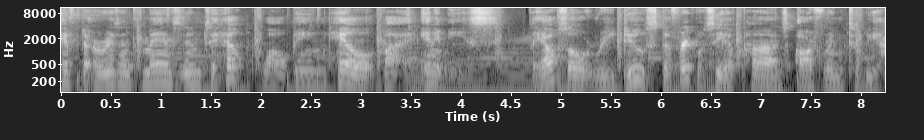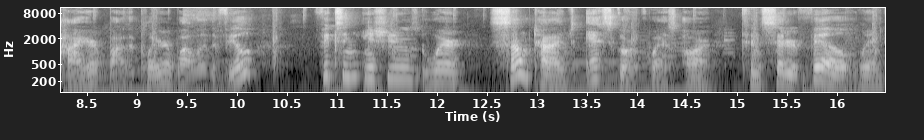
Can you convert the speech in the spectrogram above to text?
if the Arisen commands them to help while being held by enemies. They also reduce the frequency of pawns offering to be hired by the player while in the field, fixing issues where sometimes escort quests are considered failed when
